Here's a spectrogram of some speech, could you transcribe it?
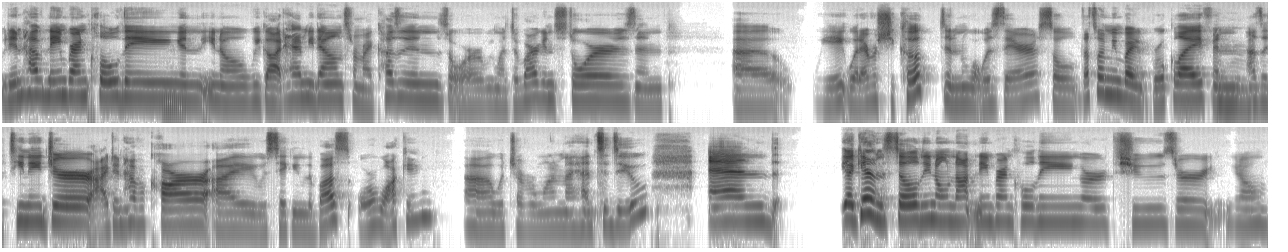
we didn't have name brand clothing Mhm. and you know, we got hand me downs from my cousins or we went to bargain stores and uh we ate whatever she cooked and what was there. So that's what I mean by broke life. And Mhm. as a teenager, I didn't have a car. I was taking the bus or walking, uh, whichever one I had to do. And again, still, you know, not name brand clothing or shoes or, you know,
